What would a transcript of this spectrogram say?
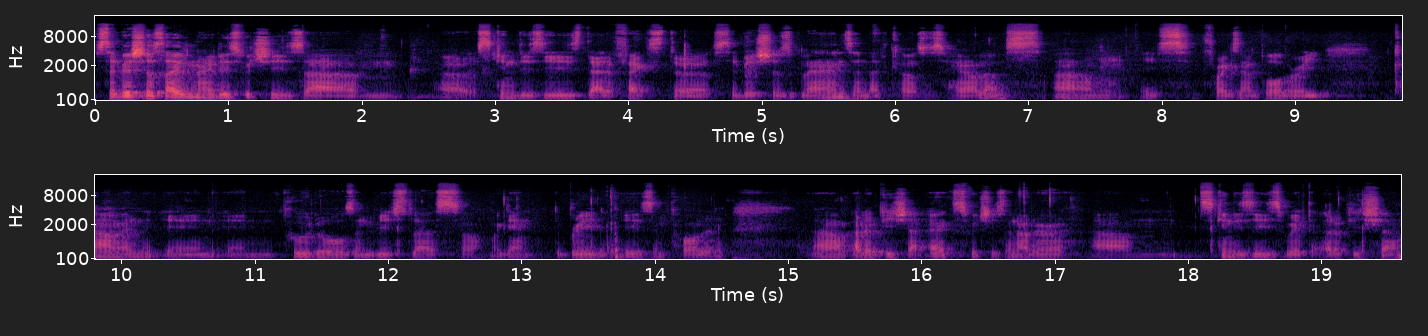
Sebaceous hidradenitis, which is um, a skin disease that affects the sebaceous glands and that causes hair loss, um, is, for example, very common in, in poodles and Vizslas. So again, the breed is important. Uh, alopecia X, which is another um, skin disease with alopecia,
